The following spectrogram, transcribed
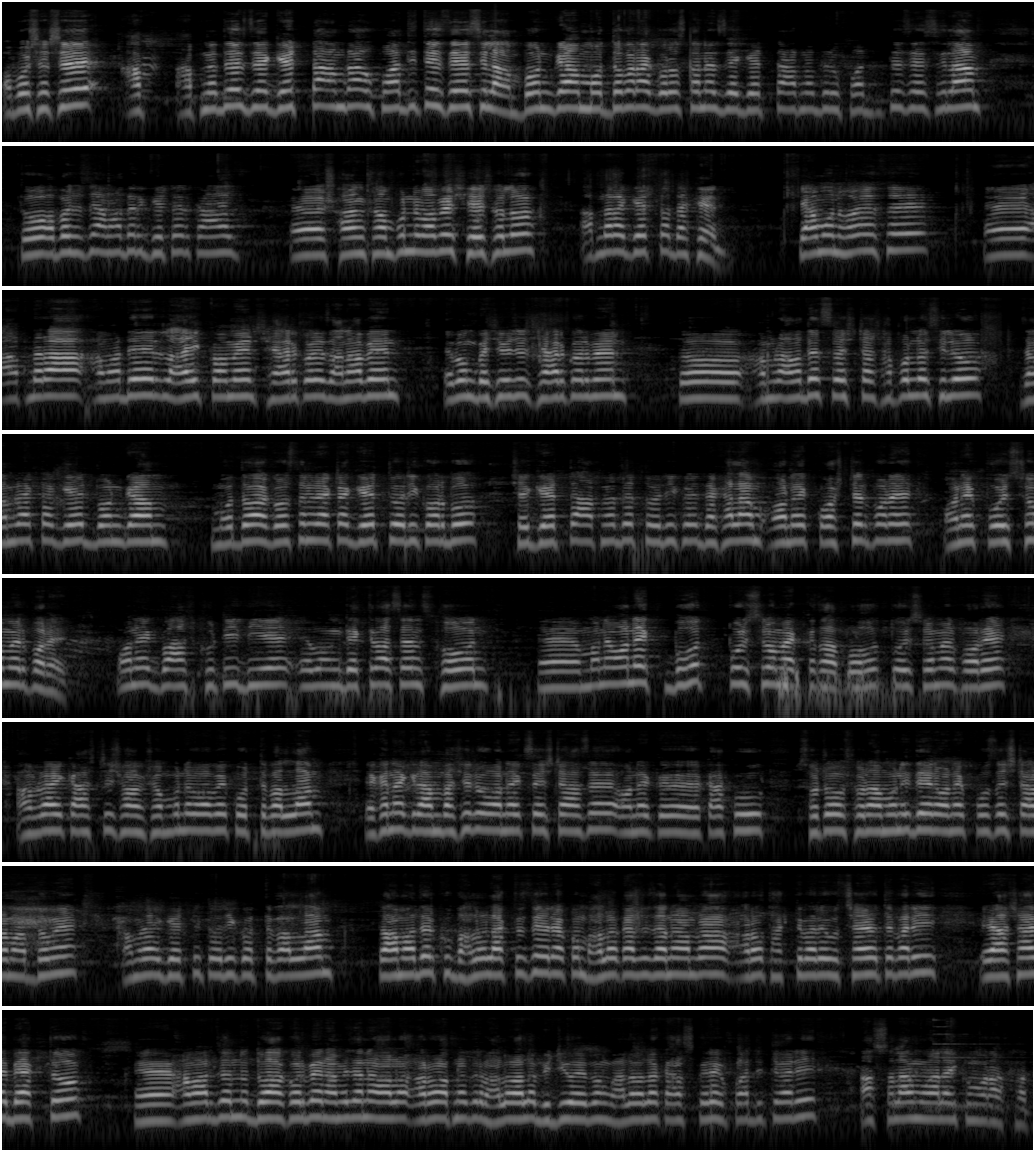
অবশেষে আপ- আপনাদের যে গেটটা আমরা উপহার দিতে চেয়েছিলাম, বনগ্রাম মধ্যপাড়া গোরস্থানের যে গেটটা আপনাদের উপহার দিতে চেয়েছিলাম, তো অবশেষে আমাদের গেটের কাজ স্বয়ং সম্পূর্ণভাবে শেষ হলো। আপনারা গেটটা দেখেন, কেমন হয়েছে আপনারা আমাদের লাইক কমেন্ট শেয়ার করে জানাবেন এবং বেশি বেশি শেয়ার করবেন। তো আমরা আমাদের চেষ্টা সাফল্য ছিল যে আমরা একটা গেট বনগ্রাম মধ্যপাড়া গোরস্থানের একটা গেট তৈরি করব। সেই গেটটা আপনাদের তৈরি করে দেখালাম অনেক কষ্টের পরে, অনেক পরিশ্রমের পরে। অনেক বাঁশ খুঁটি দিয়ে এবং দেখতে পাচ্ছেন ফোন মানে অনেক বহুত পরিশ্রম এক কথা, বহুত পরিশ্রমের পরে আমরা এই কাজটি সম্পূর্ণভাবে করতে পারলাম। এখানে গ্রামবাসীরও অনেক চেষ্টা আছে, অনেক কাকু, ছোট সোনামণিদের অনেক প্রচেষ্টার মাধ্যমে আমরা এই গেটটি তৈরি করতে পারলাম। তো আমাদের খুব ভালো লাগতেছে, এরকম ভালো কাজে যেন আমরা আরও থাকতে পারি, উৎসাহ হতে পারি। এ আশায় ব্যক্ত। আমার জন্য দোয়া করবেন, আমি যেন আরও- আপনাদের ভালো ভালো ভিডিও এবং ভালো ভালো কাজ করে উপহার দিতে পারি। আসসালামু আলাইকুম রহমতুল্লাহ।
